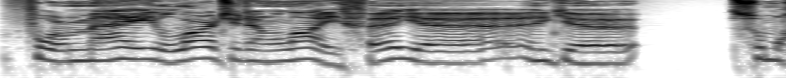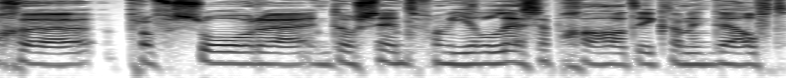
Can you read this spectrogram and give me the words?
voor mij larger than life. Hè. Je, je, sommige professoren en docenten van wie je les hebt gehad... ik dan in Delft,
